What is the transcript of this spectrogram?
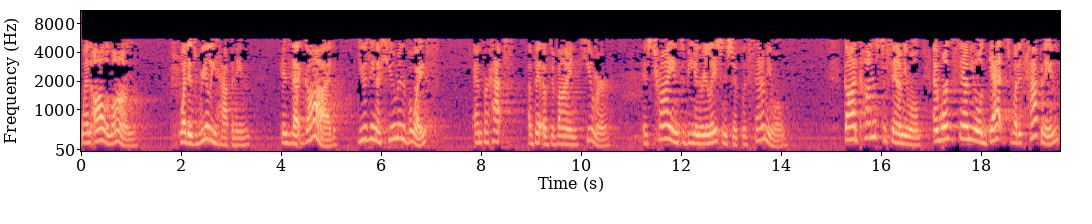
When all along, what is really happening is that God, using a human voice and perhaps a bit of divine humor, is trying to be in relationship with Samuel. God comes to Samuel, and once Samuel gets what is happening,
